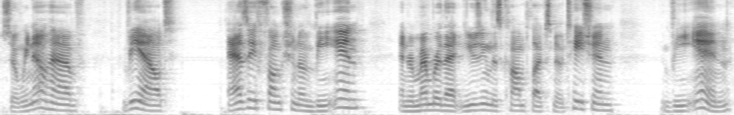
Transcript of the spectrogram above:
So we now have V out as a function of V in, and remember that using this complex notation, Vn,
